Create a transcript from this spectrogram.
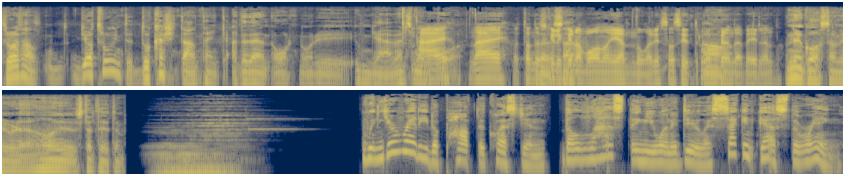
Tror att han, jag tror inte, då kanske inte han tänker att det är en 18-årig ungjävel som håller Nej, på. nej, utan det skulle kunna vara någon jämnårig som sitter och Ja. åker den där bilen. Nu gasar han ur det, han har ju ställt ut den. When you're ready to pop the question, the last thing you want to do is second guess the ring.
